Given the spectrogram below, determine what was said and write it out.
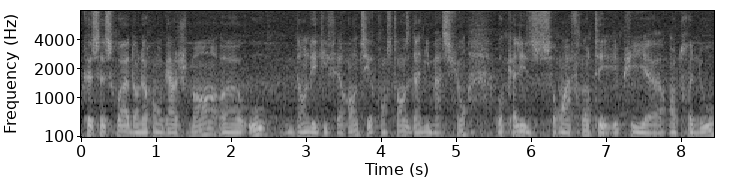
que ce soit dans leur engagement ou dans les différentes circonstances d'animation auxquelles ils seront affrontés. Et puis, euh, entre nous,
